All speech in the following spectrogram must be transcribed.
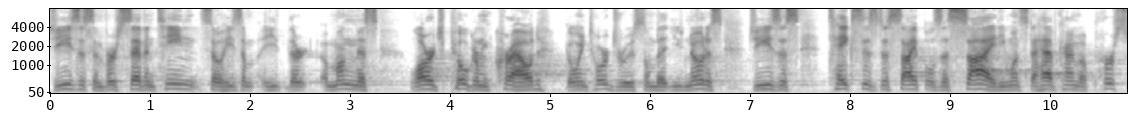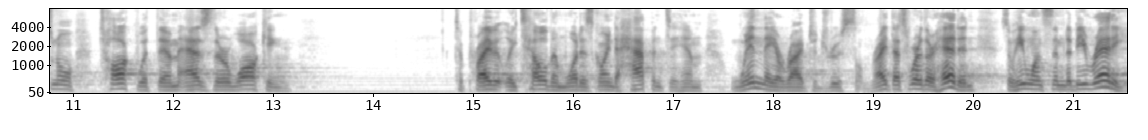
Jesus in verse 17, so he's um, he, they're among this large pilgrim crowd going toward Jerusalem, but you notice Jesus takes his disciples aside. He wants to have kind of a personal talk with them as they're walking to privately tell them what is going to happen to him when they arrive to Jerusalem, right? That's where they're headed, so he wants them to be ready.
